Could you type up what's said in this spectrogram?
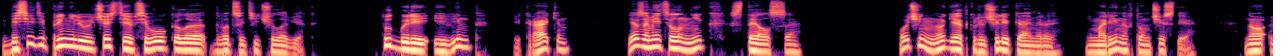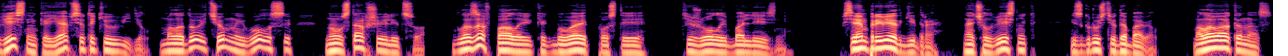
В беседе приняли участие всего около 20 человек. Тут были и Винт, и Кракен. Я заметил ник Стелса. Очень многие отключили камеры, и Марина в том числе. Но Вестника я все-таки увидел. Молодое, темные волосы, но уставшее лицо. Глаза впалые, как бывает после тяжелой болезни. «Всем привет, Гидра!» — начал Вестник, и с грустью добавил. «Маловато нас».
